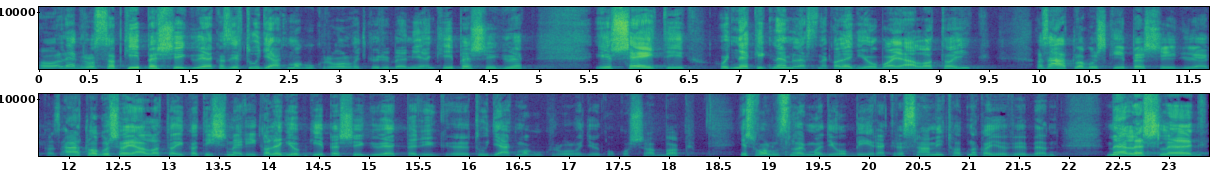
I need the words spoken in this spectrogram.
a legrosszabb képességűek azért tudják magukról, hogy körülbelül milyen képességűek, és sejtik, hogy nekik nem lesznek a legjobb ajánlataik, az átlagos képességűek az átlagos ajánlataikat ismerik, a legjobb képességűek pedig tudják magukról, hogy ők okosabbak. És valószínűleg majd jobb bérekre számíthatnak a jövőben. Mellesleg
